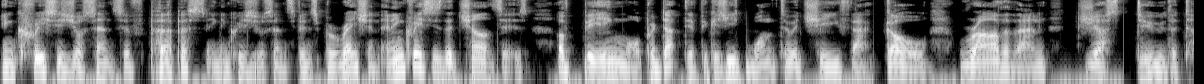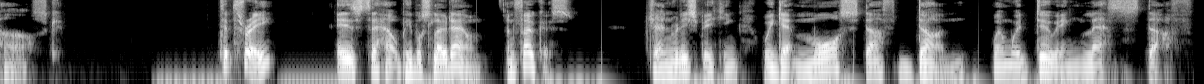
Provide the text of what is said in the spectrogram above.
increases your sense of purpose, increases your sense of inspiration, and increases the chances of being more productive because you want to achieve that goal rather than just do the task. Tip three is to help people slow down and focus. Generally speaking, we get more stuff done when we're doing less stuff.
